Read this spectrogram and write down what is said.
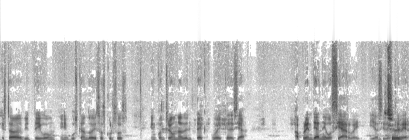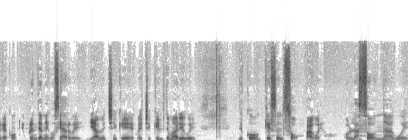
estaba bien, te digo, eh, buscando esos cursos, encontré una del TEC, güey, que decía, aprende a negociar, güey, y así de qué verga, como que aprende a negociar, güey, ya me chequé, me chequé el temario, güey, de cómo, qué es el sopa, güey, o la zona, güey,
